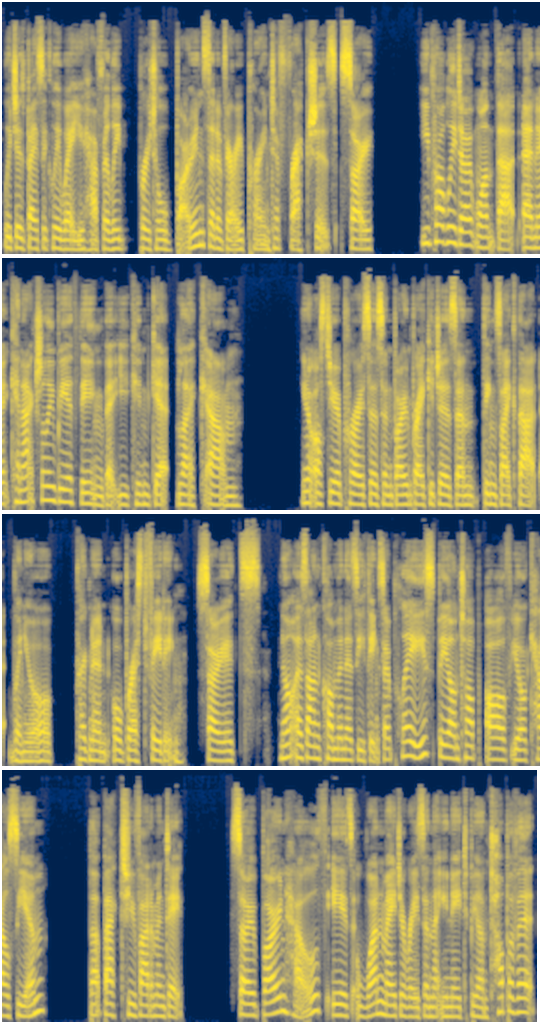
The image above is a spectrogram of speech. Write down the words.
which is basically where you have really brittle bones that are very prone to fractures. So you probably don't want that. And it can actually be a thing that you can get like, um, you know, osteoporosis and bone breakages and things like that when you're pregnant or breastfeeding. So it's not as uncommon as you think. So please be on top of your calcium. But back to vitamin D. So bone health is one major reason that you need to be on top of it.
